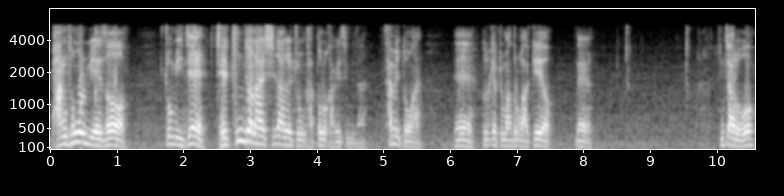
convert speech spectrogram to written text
방송을 위해서 좀 이제 재충전할 시간을 좀 갖도록 하겠습니다. 3일 동안. 예, 그렇게 좀 하도록 할게요. 네. 진짜로.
